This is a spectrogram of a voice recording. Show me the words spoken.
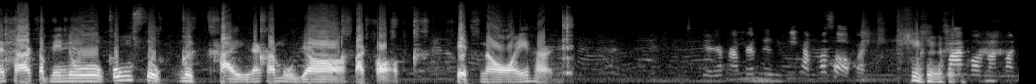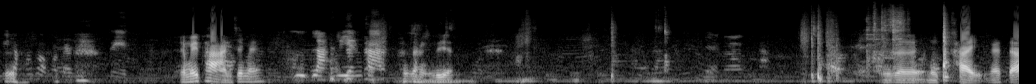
นะคะ กับเมนูกุ้งสุกหมึกไข่นะคะ หมูยอประกอบเผ็ดน้อยค่ะ เดี๋ยวนะคะแป๊บนึงพี่ทำข้อสอบก่อนวางก่อนวางก่อนพี่ทำข้อสอบก่อนแป๊บนึงเสร็จยังไม่ผ่านใช่ไหมหลังเรียนค่ะ หลังเรียนนี่เลยหมึกไข่นะจ๊ะ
